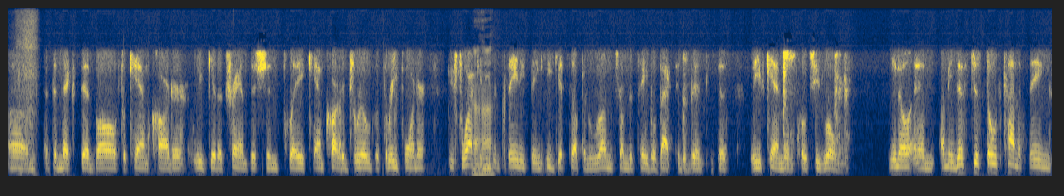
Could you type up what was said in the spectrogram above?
um, at the next dead ball for Cam Carter. We get a transition play. Cam Carter drills a three pointer. Before I can uh-huh. even say anything, he gets up and runs from the table back to the bench. He says, "Leave Cam in, coach. He's rolling." You know, and I mean, that's just those kind of things.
